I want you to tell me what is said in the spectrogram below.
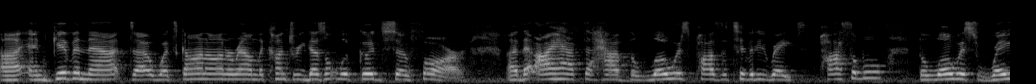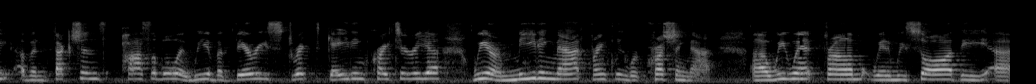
uh, and given that uh, what's gone on around the country doesn't look good so far, uh, that I have to have the lowest positivity rates possible, the lowest rate of infections possible, and we have a very strict gating criteria. We are meeting that. Frankly, we're crushing that. Uh, we went from when we saw the uh,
